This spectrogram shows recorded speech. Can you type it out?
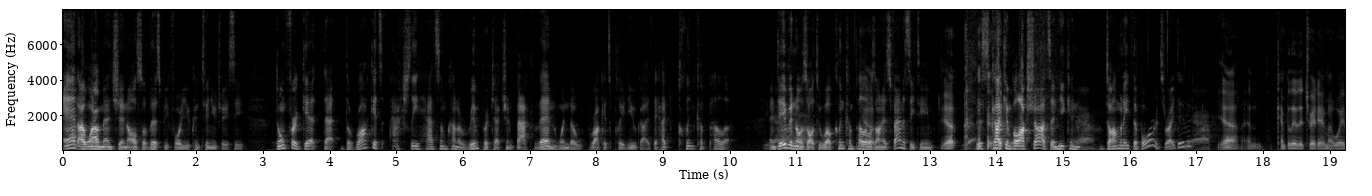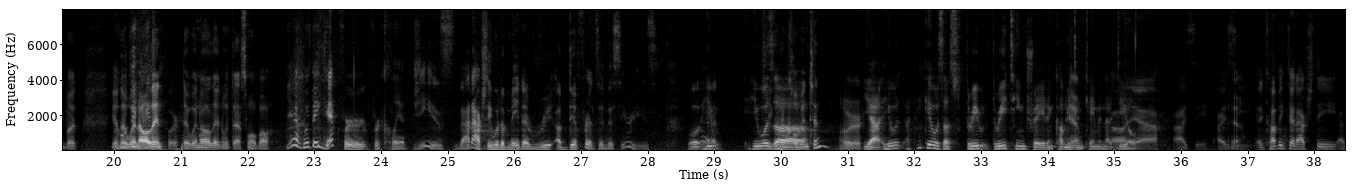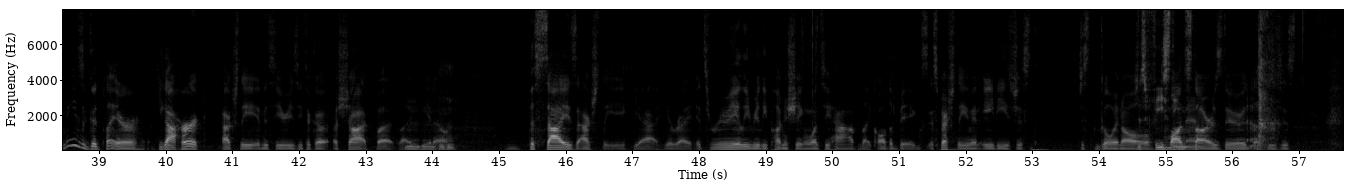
And I want to mention also this before you continue, JC. Don't forget that the Rockets actually had some kind of rim protection back then when the Rockets played you guys. They had Clint Capela. And David knows all too well. Clint Capela Yeah. was on his fantasy team. Yep. This guy can block shots and he can Yeah. dominate the boards, right, David? Yeah. Yeah, and can't believe they traded him away, but you know Who'd they went they all in. for- They went all in with that small ball. Yeah, who'd they get for for Clint? Jeez, that actually would have made a re- a difference in the series. Well, Man. he he was Did you get uh Covington or yeah he was. I think it was a three three team trade and Covington Yeah. came in that Oh, deal. yeah, I see, I see. Yeah. And Covington actually, I mean, he's a good player. He got hurt actually in the series. He took a, a shot, but like Mm-hmm, you know, the size actually, yeah, you're right. It's really, really punishing once you have like all the bigs, especially when AD's just just going all Just feasting, monstars, dude. Like he's just,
